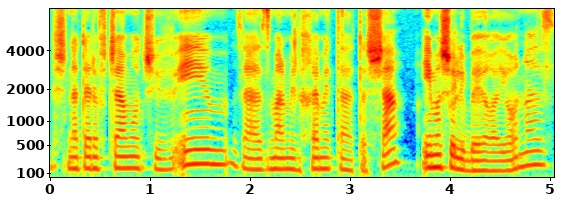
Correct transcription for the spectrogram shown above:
בשנת 1970, זה היה זמן מלחמת ההתשה. אימא שלי בהיריון אז,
